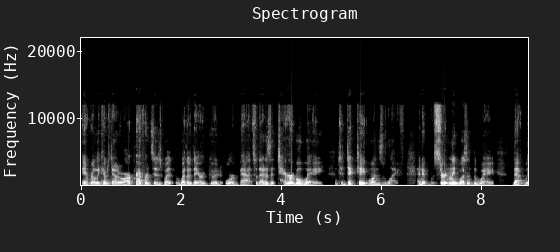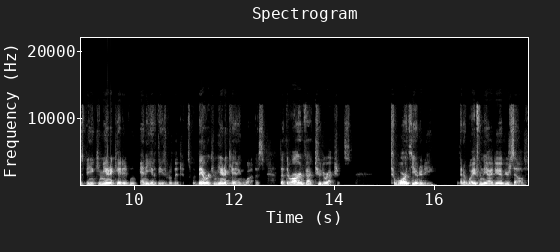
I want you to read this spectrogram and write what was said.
It really comes down to our preferences, whether they are good or bad. So that is a terrible way to dictate one's life. And it certainly wasn't the way that was being communicated in any of these religions. What they were communicating was that there are, in fact, two directions towards unity and away from the idea of yourself.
